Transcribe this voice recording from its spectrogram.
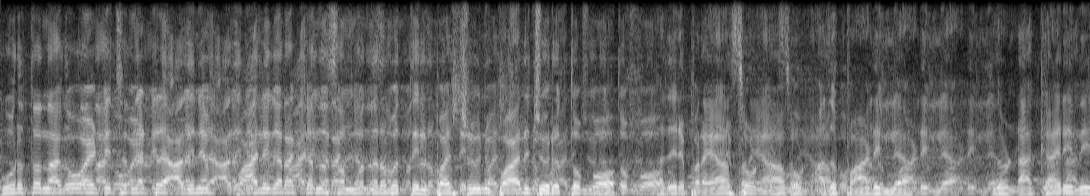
കൂർത്ത നഖമായിട്ട് ചെന്നിട്ട് അതിന് പാൽ കറക്കുന്ന സന്ദർഭത്തിൽ പശുവിന് പാൽ ചുരുത്തുമ്പോ അതിന് പ്രയാസം ഉണ്ടാകും. അത് പാടില്ല. അതുകൊണ്ട് അക്കാര്യം നീ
